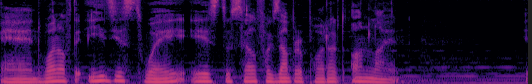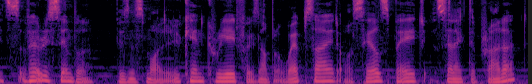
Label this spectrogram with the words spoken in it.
And one of the easiest way is to sell, for example, a product online. It's very simple business model. You can create, for example, a website or sales page, select a product,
